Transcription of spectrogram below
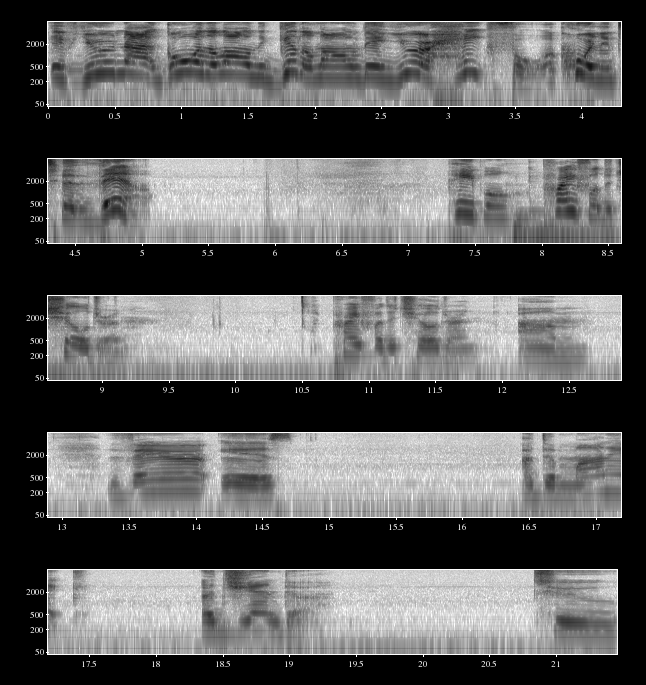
if you're not going along to get along, then you're hateful according to them. People, pray for the children. Pray for the children. Um, there is a demonic agenda to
